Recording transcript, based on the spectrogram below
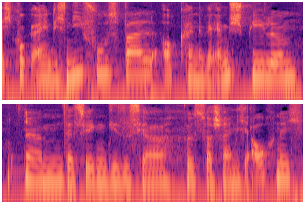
Ich gucke eigentlich nie Fußball, auch keine WM-Spiele. Ähm, deswegen dieses Jahr höchstwahrscheinlich auch nicht.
